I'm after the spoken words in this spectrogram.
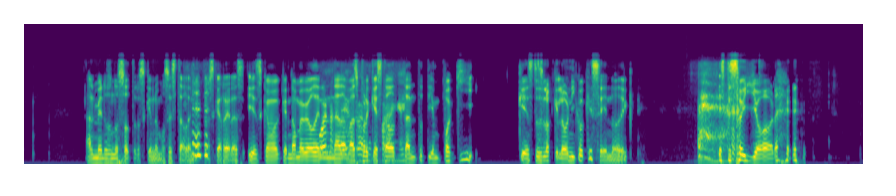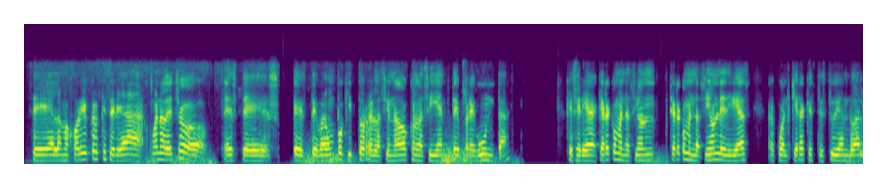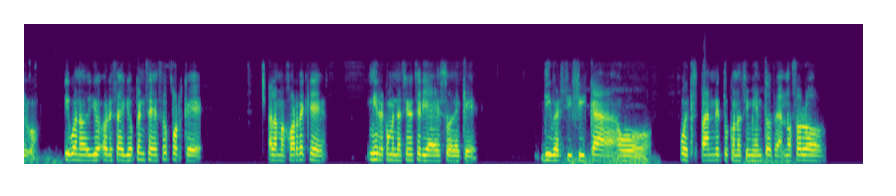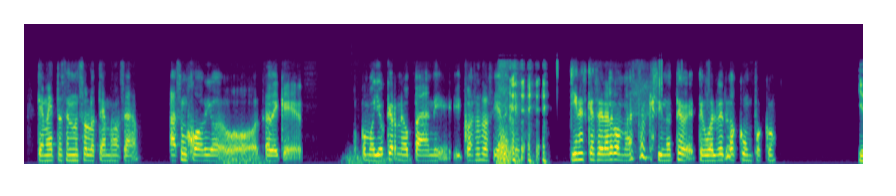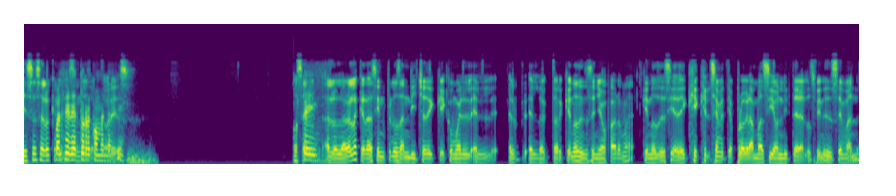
Al menos nosotros que no hemos estado en otras carreras. Y es como que no me veo de Bueno, nada sí, más porque he estado tanto tiempo aquí que esto es lo que lo único que sé, ¿no? De que este soy yo ahora. Sí, a lo mejor yo creo que sería, bueno, de hecho, este, es- este va un poquito relacionado con la siguiente pregunta, que sería, ¿qué recomendación, qué recomendación le dirías a cualquiera que esté estudiando algo? Y bueno, yo, o sea, yo pensé eso porque a lo mejor de que mi recomendación sería eso, de que diversifica o, o expande tu conocimiento, o sea, no solo te metas en un solo tema, o sea, haz un hobby o, o sea, de que como yo que horneo pan y, y cosas así, de que tienes que hacer algo más porque si no te, te vuelves loco un poco. Y eso es algo que ¿Cuál nos sería dicen tu los recomendación? doctores. O sea, Sí. a lo largo de la carrera siempre nos han dicho de que como el, el, el, el doctor que nos enseñó farma, que nos decía de que, que él se metió a programación literal los fines de semana.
